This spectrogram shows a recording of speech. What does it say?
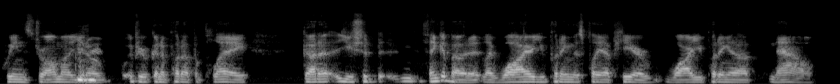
Queen's Drama. You know, if you're going to put up a play, gotta you should think about it. Like, why are you putting this play up here? Why are you putting it up now?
